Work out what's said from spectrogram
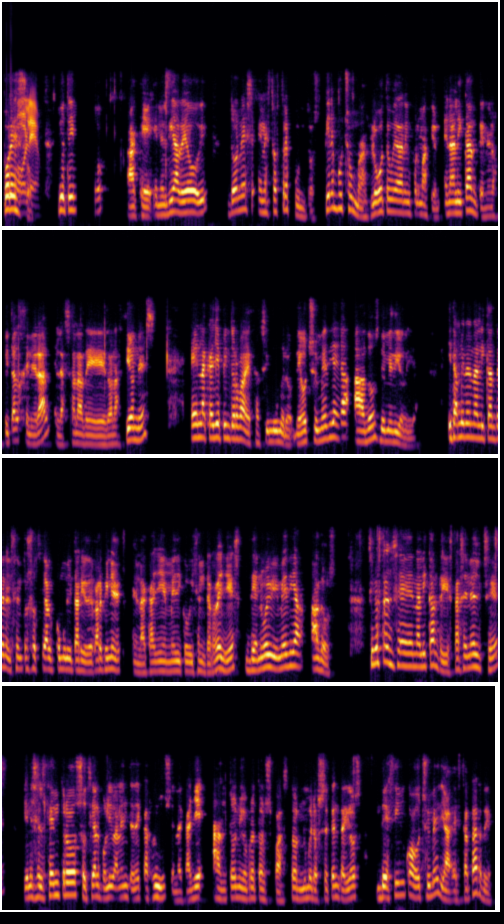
Por eso, Ole. yo te invito a que en el día de hoy dones en estos tres puntos. Tienes muchos más, luego te voy a dar información. En Alicante, en el Hospital General, en la sala de donaciones, en la calle Pintor Baeza, sin número, de 8 y media a 2 de mediodía. Y también en Alicante, en el Centro Social Comunitario de Garbinet, en la calle Médico Vicente Reyes, de 9 y media a 2. Si no estás en Alicante y estás en Elche, tienes el Centro Social Polivalente de Carrús, en la calle Antonio Brotons Pastor, número 72, de 5 a 8 y media esta tarde.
